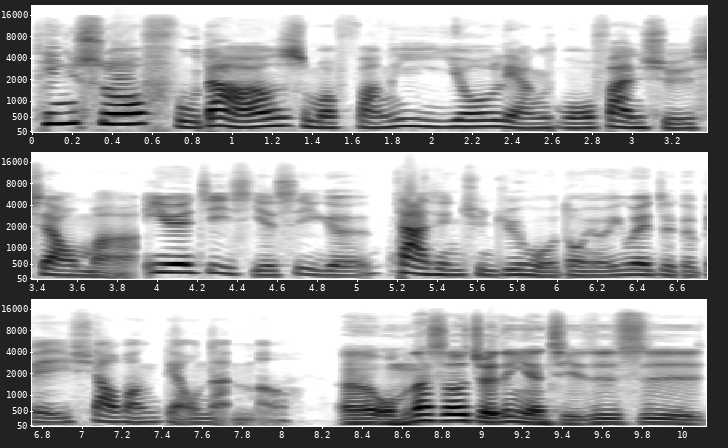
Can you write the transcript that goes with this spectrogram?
听说福大好像是什么防疫优良模范学校吗？音乐季也是一个大型群聚活动，有因为这个被校方刁难吗？呃，我们那时候决定延期日是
